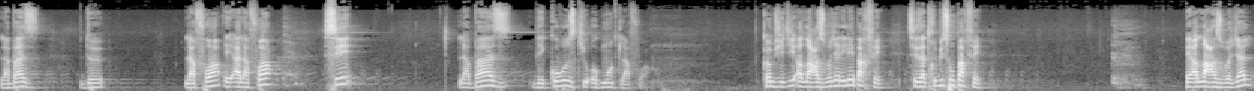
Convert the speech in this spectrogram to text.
la base de la foi et à la fois c'est la base des causes qui augmentent la foi. Comme j'ai dit, Allah Azza wa il est parfait. Ses attributs sont parfaits. Et Allah Azzawajal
